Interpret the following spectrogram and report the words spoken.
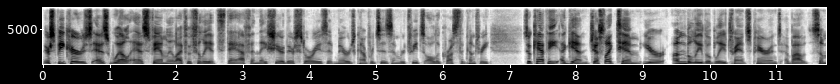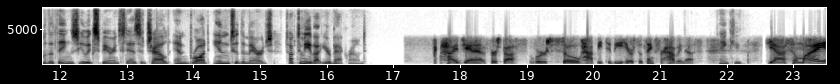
They're speakers as well as Family Life affiliate staff, and they share their stories at marriage conferences and retreats all across the country. So, Kathy, again, just like Tim, you're unbelievably transparent about some of the things you experienced as a child and brought into the marriage. Talk to me about your background. Hi, Janet. First off, we're so happy to be here, so thanks for having us. Thank you. Yeah, so my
